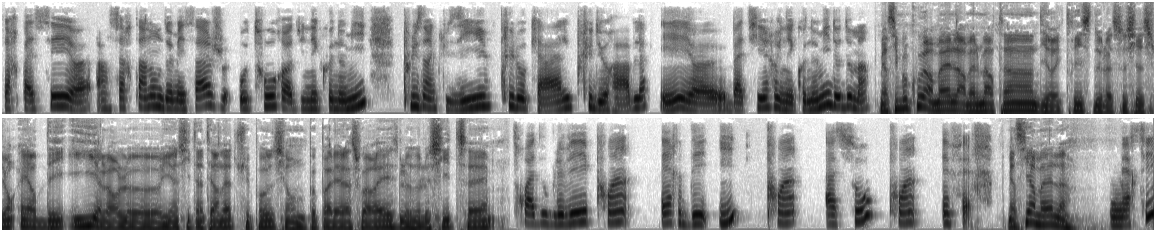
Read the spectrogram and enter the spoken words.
faire passer un certain nombre de messages autour d'une économie plus inclusive, plus locale, plus durable et euh, bâtir une économie de demain. Merci beaucoup Armel, Armel Martin, directrice de l'association RDI. Alors le, il y a un site internet, je suppose, si on ne peut pas aller à la soirée, le, le site c'est www.rdi.asso.fr. Merci Armel. Merci.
